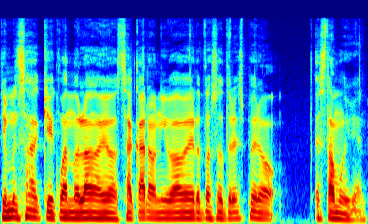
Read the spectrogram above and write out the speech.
Yo pensaba que cuando lo sacaron iba a haber dos o tres, pero está muy bien.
